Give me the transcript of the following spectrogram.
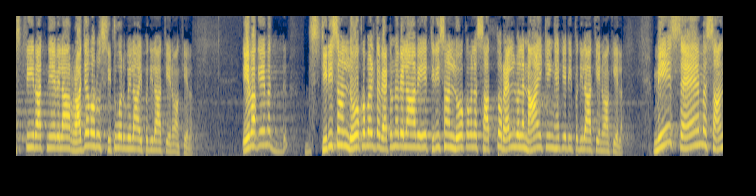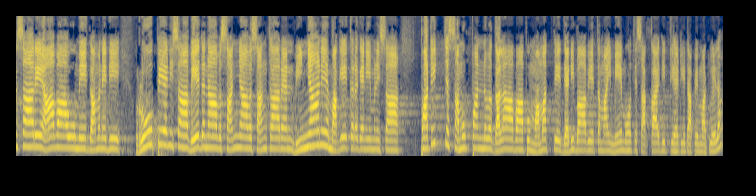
ස්ත්‍රීරත්නය වෙලා රජවරු සිටුවරු වෙලා ඉපදිලා තියෙනවා කියලා. ඒවගේම තිරිසන් ලෝකවලට වැටුන වෙලාවේ තිරිසන් ලෝකවල සත්ව රැල්වල නායකින් හැටියට ඉපදිලා තියෙනවා කියලා. මේ සෑම සංසාරයේ ආවා වූ මේ ගමනෙදී රූපය නිසා වේදනාව සංඥාව සංකාරයන් විඤ්ඥානය මගේ කර ගැනීම නිසා පටිච්ච සමුපන්නව ගලාවාපු මමත්වේ දැඩිභාවය තමයි මේ මොහොත සක්කායිදිට්ටි හැටියට අපේ මතු වෙලා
